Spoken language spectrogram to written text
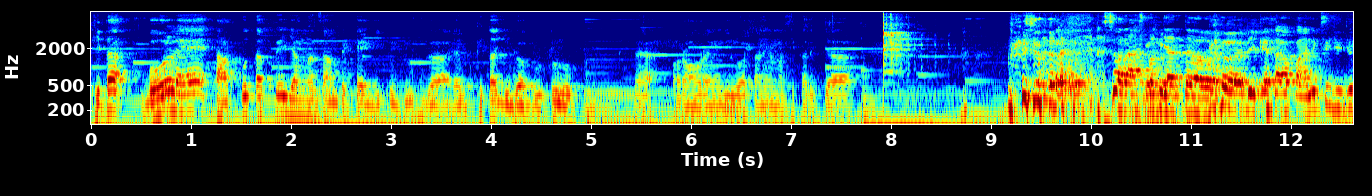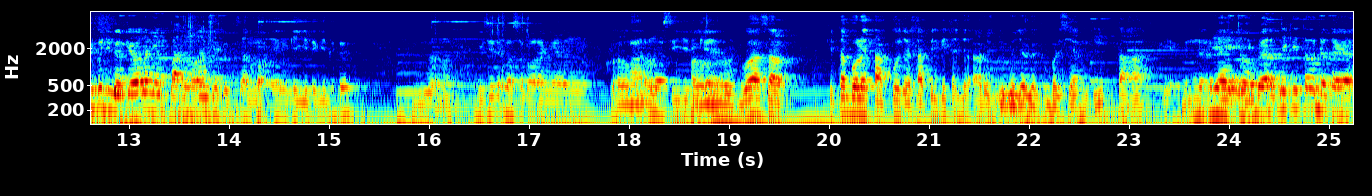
kita boleh takut tapi jangan sampai kayak gitu juga. Ya kita juga butuh loh. Kayak orang-orang yang di luar sana yang masih kerja. Suara aspal jatuh. Kalau dikata panik sih jujur gue juga kayak orang yang parnoan gitu sama yang kayak gitu-gitu. tuh. Enggak lah Gue sih termasuk orang yang kalau parno menurut, sih jadi kalau kayak menurut gua asal kita boleh takut ya tapi kita harus juga jaga kebersihan kita Iya bener. Ya, itu. Ibaratnya kita udah kayak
